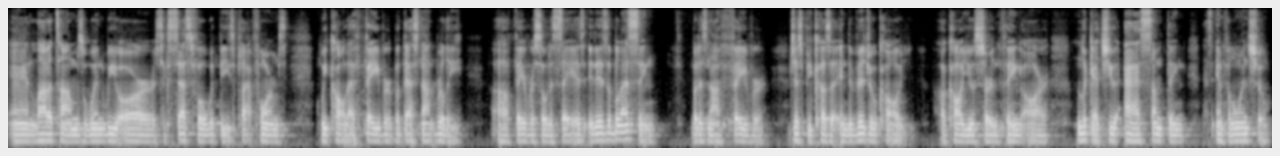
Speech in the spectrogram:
And a lot of times when we are successful with these platforms, we call that favor, but that's not really uh, favor, so to say. it is a blessing but it's not favor just because an individual call uh, call you a certain thing or look at you as something that's influential.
